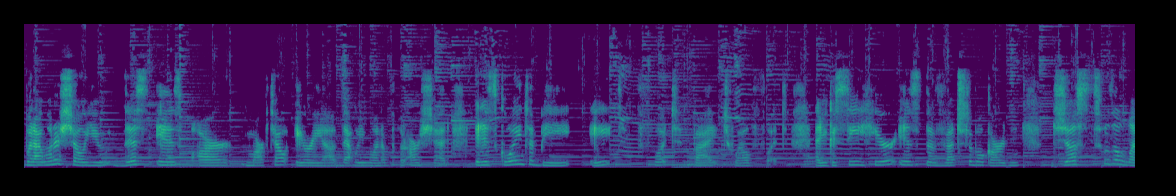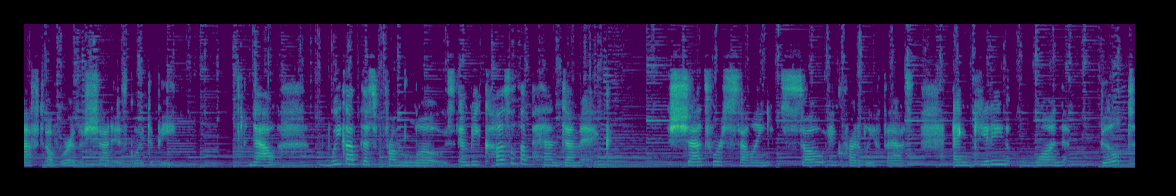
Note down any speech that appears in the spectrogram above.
But I want to show you this is our marked out area that we want to put our shed. It is going to be 8 foot by 12 foot. And you can see here is the vegetable garden just to the left of where the shed is going to be. Now we got this from Lowe's and because of the pandemic sheds were selling so incredibly fast, and getting one built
